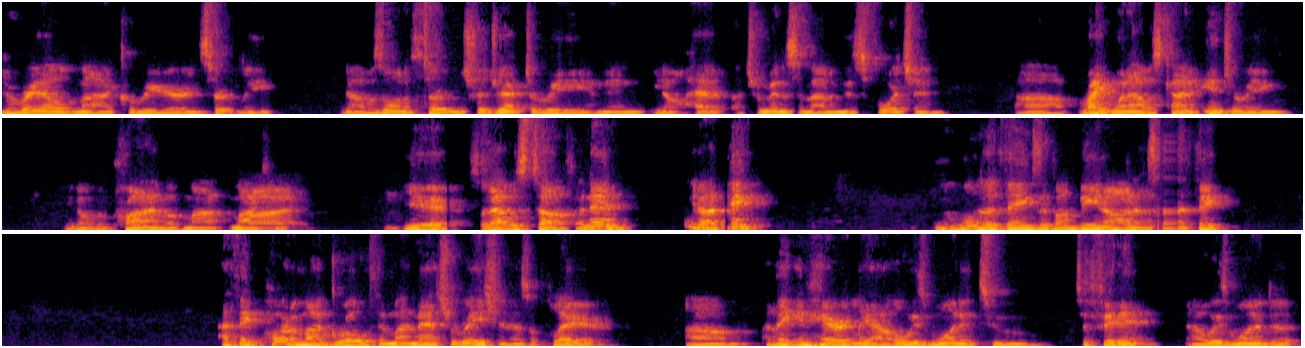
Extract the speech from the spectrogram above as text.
derailed my career, and certainly, you know, I was on a certain trajectory, and then, you know, had a, a tremendous amount of misfortune uh, right when I was kind of entering, you know, the prime of my my career. Right. Yeah, so that was tough. And then, you know, I think you know, one of the things, if I'm being honest, I think I think part of my growth and my maturation as a player, um, I think inherently I always wanted to to fit in. I always wanted to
